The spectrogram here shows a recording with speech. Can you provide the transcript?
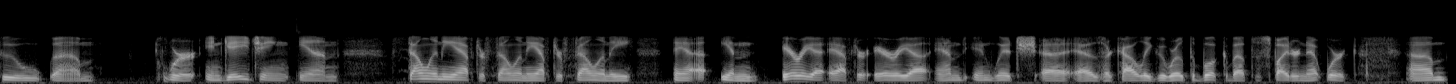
who um, were engaging in felony after felony after felony uh, in area after area, and in which, uh, as our colleague who wrote the book about the Spider Network, um,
